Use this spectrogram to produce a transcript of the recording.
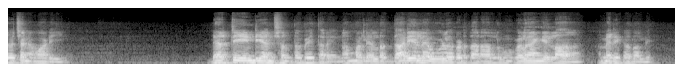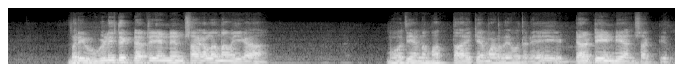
ಯೋಚನೆ ಮಾಡಿ ಡರ್ಟಿ ಇಂಡಿಯನ್ಸ್ ಅಂತ ಬೈತಾರೆ ಎಲ್ಲ ದಾರಿಯಲ್ಲೇ ಉಗುಳು ಬಿಡ್ತಾರೆ ಅಲ್ಲಿ ಉಗಳಂಗಿಲ್ಲ ಅಮೇರಿಕಾದಲ್ಲಿ ಬರೀ ಉಗುಳಿದಕ್ಕೆ ಡರ್ಟಿ ಇಂಡಿಯನ್ಸ್ ಆಗಲ್ಲ ನಾವೀಗ ಮೋದಿಯನ್ನು ಮತ್ತೆ ಆಯ್ಕೆ ಮಾಡದೆ ಹೋದರೆ ಡರ್ಟಿ ಇಂಡಿಯನ್ಸ್ ಆಗ್ತಿದೆ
